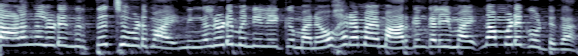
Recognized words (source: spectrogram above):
താളങ്ങളുടെ നൃത്തച്ചുവടുമായി നിങ്ങളുടെ മുന്നിലേക്ക് മനോഹരമായ മാർഗംകളിയുമായി നമ്മുടെ കൂട്ടുകാർ.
